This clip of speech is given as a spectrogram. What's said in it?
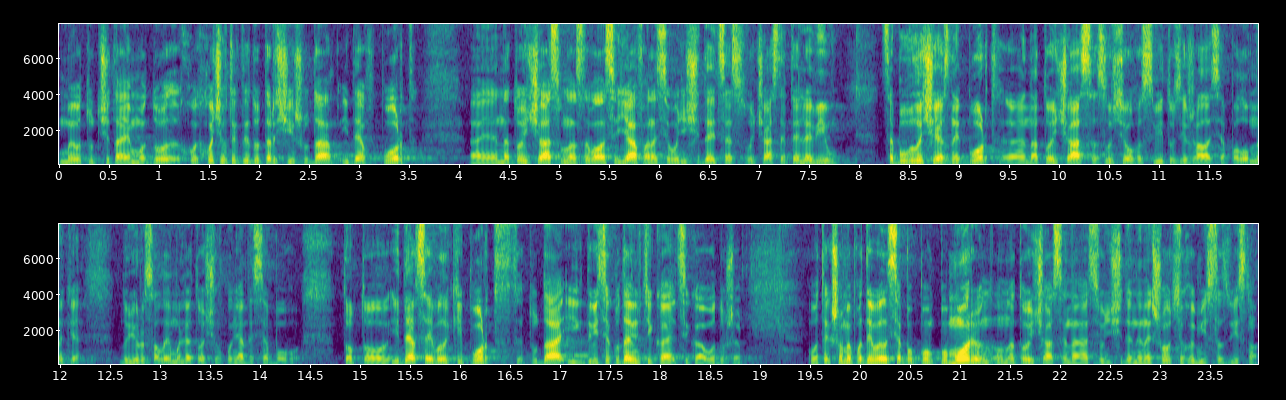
ми тут читаємо, до, хоче втекти до Таршішу, да? йде в порт. Е, На той час вона називалася Яфа, на сьогоднішній день це сучасний Тель-Авів. Це був величезний порт. Е, На той час з усього світу з'їжджалися паломники до Єрусалиму для того, щоб вклонятися Богу. Тобто йде в цей великий порт туди, і дивіться, куди він втікає. Цікаво дуже. От якщо ми подивилися по, по, морю, ну на той час і на сьогоднішній день не знайшов цього міста, звісно,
